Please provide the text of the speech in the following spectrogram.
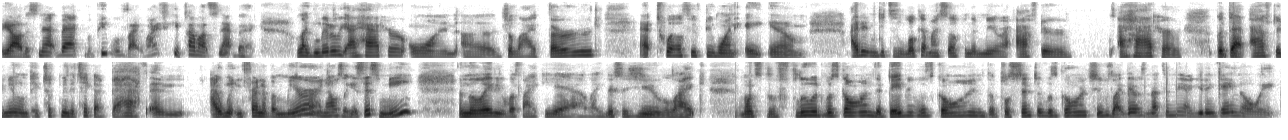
y'all, the snapback, but people was like, why she keep talking about snapback? Like literally, I had her on uh, July 3rd at 12:51 a.m. I didn't get to look at myself in the mirror after I had her, but that afternoon they took me to take a bath and I went in front of a mirror and I was like, is this me? And the lady was like, yeah, like this is you. Like once the fluid was gone, the baby was gone, the placenta was gone. She was like, there was nothing there. You didn't gain no weight.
